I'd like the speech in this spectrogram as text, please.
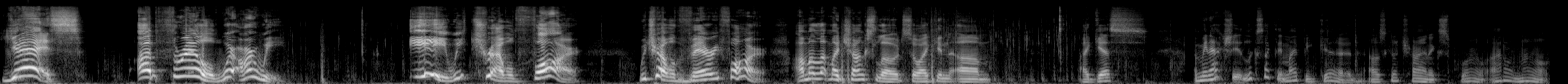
Yes! I'm thrilled! Where are we? E! We traveled far! We traveled very far. I'm gonna let my chunks load so I can, um... I guess... I mean, actually, it looks like they might be good. I was gonna try and explore. I don't know.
